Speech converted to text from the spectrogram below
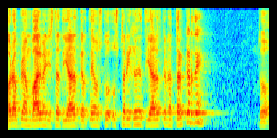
اور اپنے اموال میں جس طرح تجارت کرتے ہیں اس کو اس طریقے سے تجارت کرنا ترک کر دیں تو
